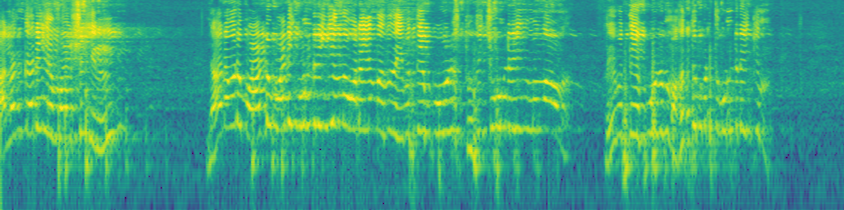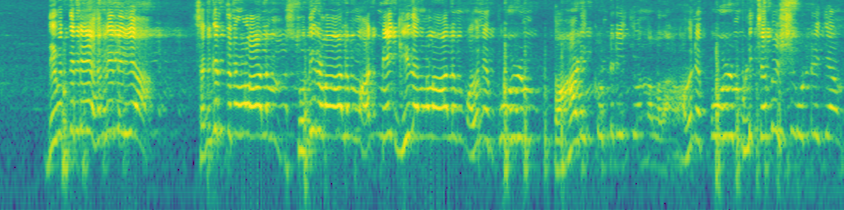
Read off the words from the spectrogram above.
അലങ്കരിക ഭാഷയിൽ അവന് പാട്ട് പാടിക്കൊണ്ടിരിക്കും എന്ന് പറയുന്നത് ദൈവത്തെ എപ്പോഴും സ്തുതിച്ചുകൊണ്ടിരിക്കുമെന്നാണ്. ദൈവത്തെ എപ്പോഴും മഹത്വപ്പെടുത്തിക്കൊണ്ടിരിക്കും. ദൈവത്തിന്റെ ഹല്ലേലൂയ. സങ്കീർത്തനങ്ങളാലും സ്തുതികളാലും ആത്മീയ ഗീതങ്ങളാലും അവനെപ്പോഴും പാടിക്കൊണ്ടിരിക്കും എന്നുള്ളതാണ് അവനെപ്പോഴും വിളിച്ചപേക്ഷിച്ചുകൊണ്ടിരിക്കുകയാണ്.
